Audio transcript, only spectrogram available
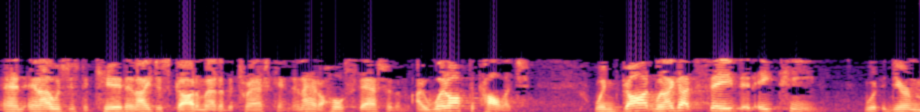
And and I was just a kid, and I just got them out of the trash can, and I had a whole stash of them. I went off to college. When God, when I got saved at 18, during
